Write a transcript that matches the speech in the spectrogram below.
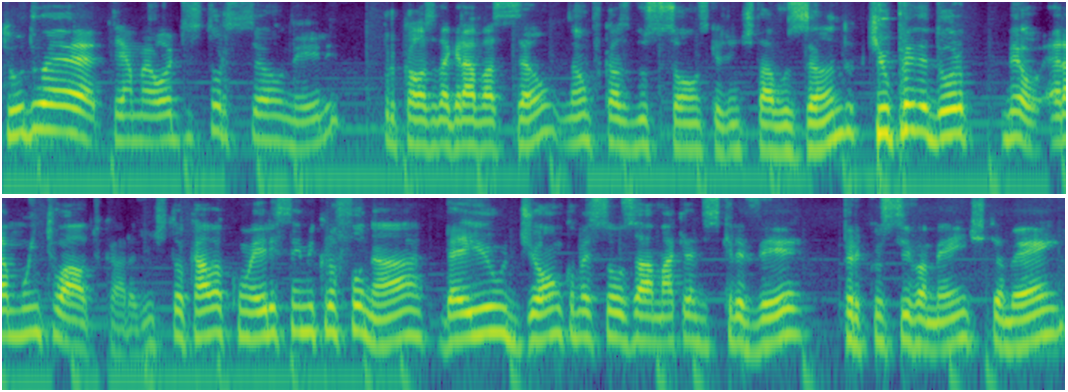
tudo é tem a maior distorção nele por causa da gravação, não por causa dos sons que a gente estava usando, que o prendedor, meu, era muito alto, cara. A gente tocava com ele sem microfonar. Daí o John começou a usar a máquina de escrever percussivamente também.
